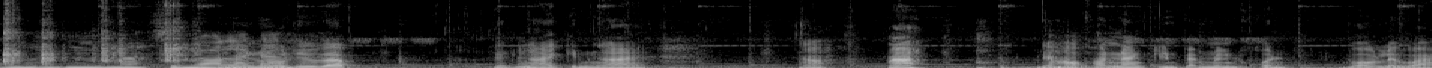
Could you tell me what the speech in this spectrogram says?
อืมอืมมาสุดยอดเมแล้วนูกันที่แบบเฮ็ดง่ายกินง่ายเนาะนะเดี๋ยวเราค่อยนั่งกินแป๊บหนึงทุกคนบอกเลยว่า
